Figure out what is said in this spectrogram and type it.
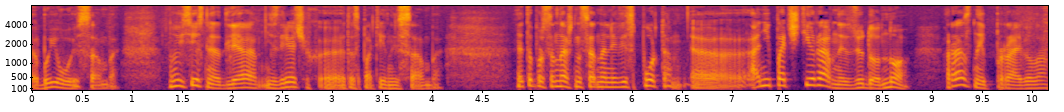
боевой самбо. Ну, естественно, для незрячих э, это спортивный самбо. Это просто наш национальный вид спорта. Э, Они почти равны с дзюдо, но разные правила,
